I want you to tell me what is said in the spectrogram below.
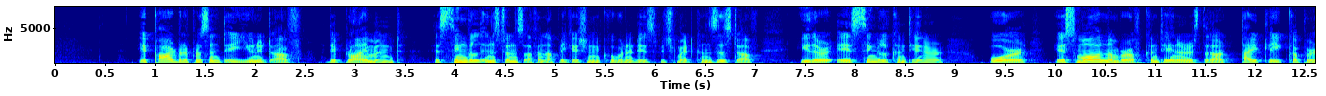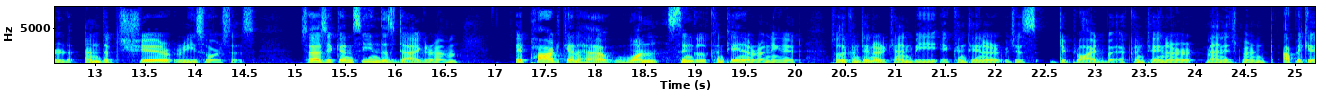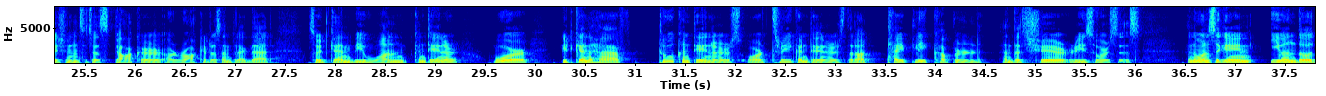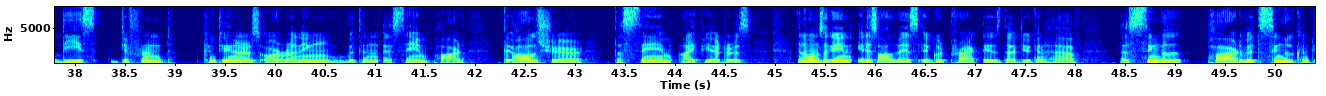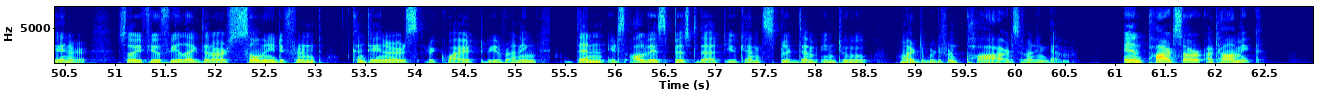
A pod represents a unit of deployment, a single instance of an application in Kubernetes which might consist of either a single container or a small number of containers that are tightly coupled and that share resources. So as you can see in this diagram, a pod can have one single container running in it. So the container can be a container which is deployed by a container management application such as Docker or Rocket or something like that. So it can be one container or it can have two containers or three containers that are tightly coupled and that share resources. And once again, even though these different containers are running within a same pod, they all share the same IP address. And once again, it is always a good practice that you can have a single pod with single container. So if you feel like there are so many different containers required to be running, then it's always best that you can split them into multiple different pods running them. And pods are atomic,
